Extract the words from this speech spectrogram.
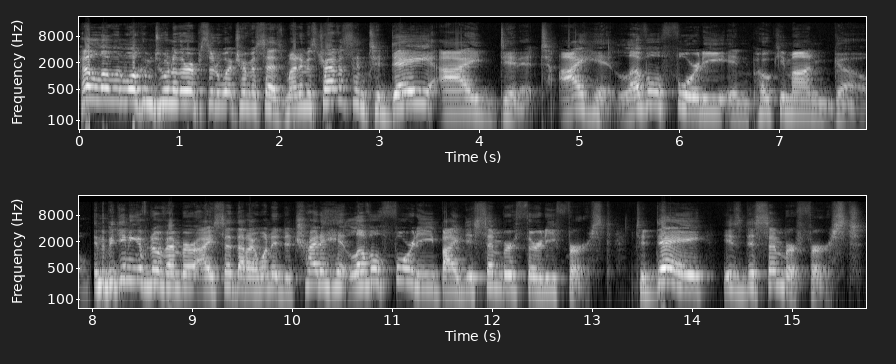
Hello and welcome to another episode of What Travis Says. My name is Travis and today I did it. I hit level 40 in Pokemon Go. In the beginning of November, I said that I wanted to try to hit level 40 by December 31st. Today is December 1st.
